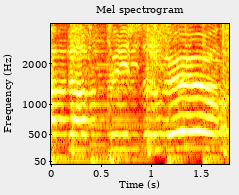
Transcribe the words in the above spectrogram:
dropped off a pretty little girl,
